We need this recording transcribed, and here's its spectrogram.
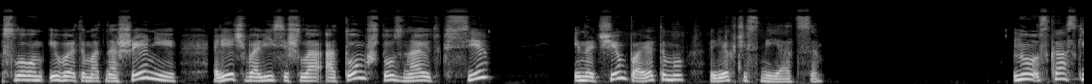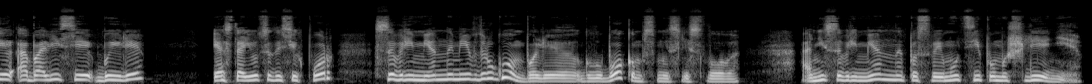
Словом, и в этом отношении речь в Алисе шла о том, что знают все, и над чем поэтому легче смеяться. Но сказки об Алисе были и остаются до сих пор современными и в другом, более глубоком смысле слова. Они современны по своему типу мышления.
